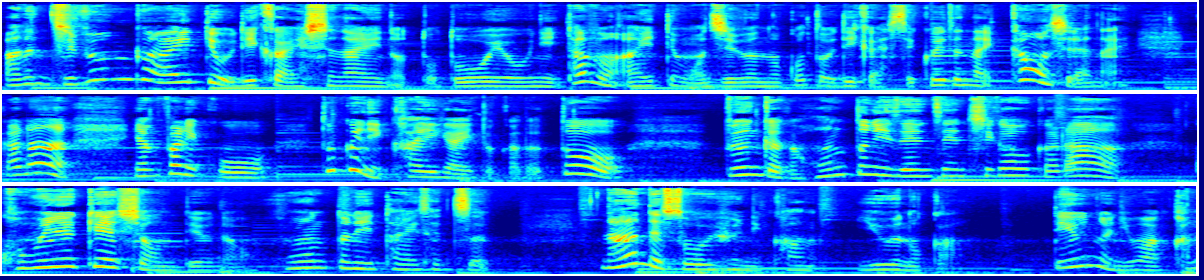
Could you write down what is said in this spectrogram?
あの自分が相手を理解してないのと同様に多分相手も自分のことを理解してくれてないかもしれない。からやっぱりこう特に海外とかだと文化が本当に全然違うからコミュニケーションっていうのは本当に大切。なんでそういうふうにか言うのか。っていうのには必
